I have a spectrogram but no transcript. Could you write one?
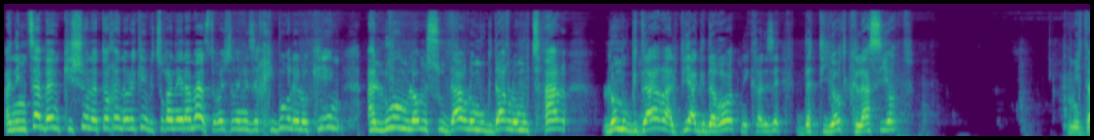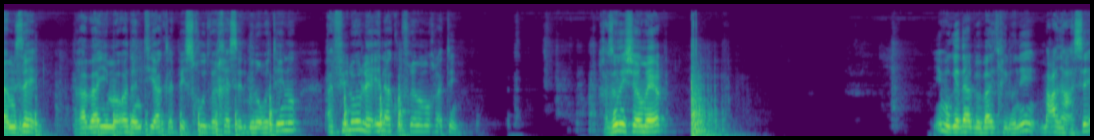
הנמצא בהם קישון לתוכן אלוקים בצורה נעלמה, זאת אומרת להם איזה חיבור לאלוקים עלום, לא מסודר, לא מוגדר, לא מוצהר, לא מוגדר על פי הגדרות, נקרא לזה דתיות קלאסיות. מטעם זה רבה היא מאוד הנטייה כלפי זכות וחסד בנורותינו, אפילו לאלה הכופרים המוחלטים. חזון איש אומר, אם הוא גדל בבית חילוני, מה נעשה?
